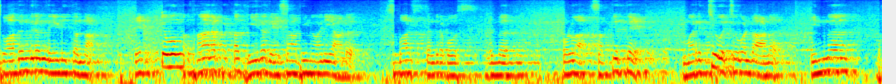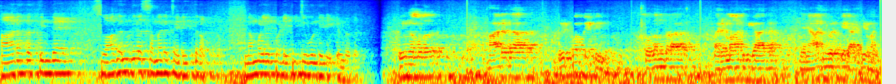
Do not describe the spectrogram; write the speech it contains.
സ്വാതന്ത്ര്യം നേടിത്തന്ന ഏറ്റവും പ്രധാനപ്പെട്ട ധീരദേശാഭിമാനിയാണ് സുഭാഷ് ചന്ദ്രബോസ് എന്ന് ഉള്ള സത്യത്തെ മറിച്ചു വച്ചുകൊണ്ടാണ് ഇന്ന് ഭാരതത്തിന്റെ സ്വാതന്ത്ര്യ സമര ചരിത്രം നമ്മളെ പഠിപ്പിച്ചുകൊണ്ടിരിക്കുന്നത്. ഇന്ന് നമ്മൾ ഭാരത റിപ്പബ്ലിക്കിന്റെ സ്വതന്ത്ര പരമാധികാര ജനാധിപത്യ രാജ്യമായി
